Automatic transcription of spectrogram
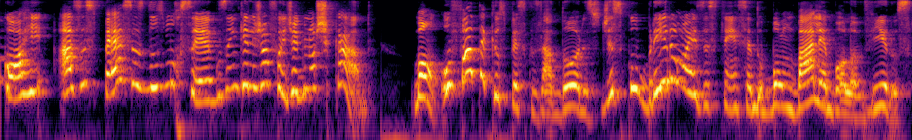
ocorre as espécies dos morcegos em que ele já foi diagnosticado. Bom, o fato é que os pesquisadores descobriram a existência do Bombale ebola vírus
